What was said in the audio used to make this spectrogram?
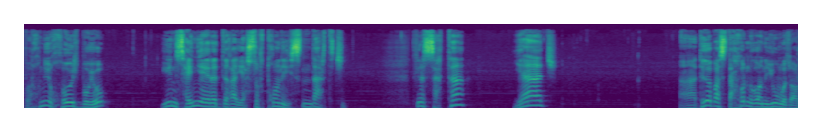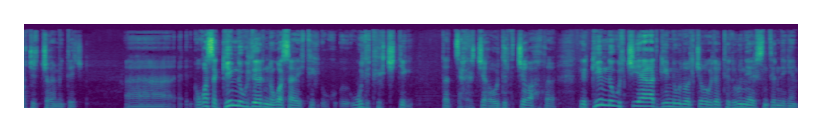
Бурхны хууль буюу энэ саяны яриад байгаа ёс суртахууны стандарт чинь. Тэгэхээр сатан яаж аа тэгээ бас давхар нөгөө нь юу бол орж иж байгаа мэдээж аа угаасаа гим нүглэр нь угаасаа итгэх үл итгэгчдийг одоо захирж байгаа өдөрдөж байгаа байхгүй. Тэгэхээр гим нүгэл чи яагаад гим нүгэл болж байгааг гэхээр түрүүний ярьсан тэр нэг юм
